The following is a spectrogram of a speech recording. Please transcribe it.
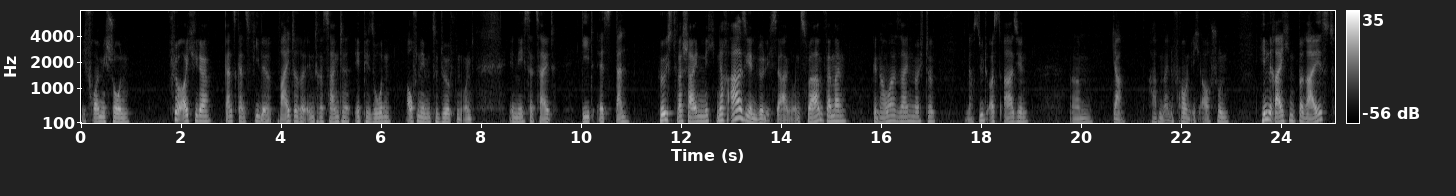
Ich freue mich schon für euch wieder ganz, ganz viele weitere interessante Episoden aufnehmen zu dürfen und in nächster Zeit geht es dann höchstwahrscheinlich nach Asien, würde ich sagen. Und zwar, wenn man genauer sein möchte, nach Südostasien. Ähm, ja, haben meine Frau und ich auch schon hinreichend bereist,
